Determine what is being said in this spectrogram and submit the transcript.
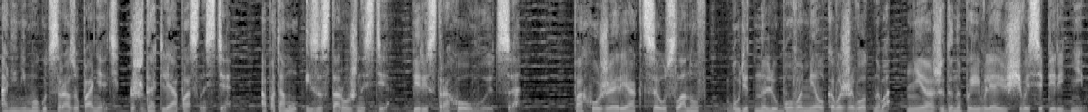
они не могут сразу понять, ждать ли опасности, а потому из осторожности перестраховываются. Похожая реакция у слонов будет на любого мелкого животного, неожиданно появляющегося перед ним.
